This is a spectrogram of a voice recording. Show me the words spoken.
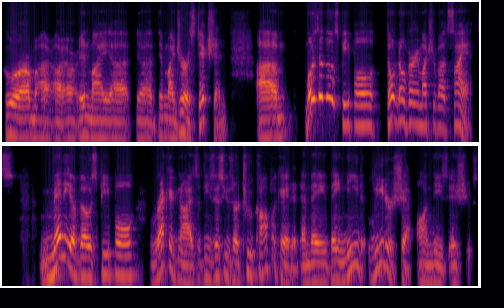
who are, are in, my, uh, uh, in my jurisdiction, um, most of those people don't know very much about science many of those people recognize that these issues are too complicated and they, they need leadership on these issues.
